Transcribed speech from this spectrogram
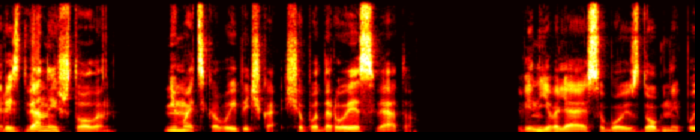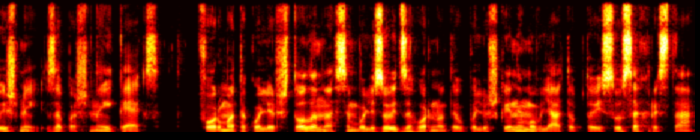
Різдвяний штолен німецька випічка, що подарує свято. Він являє собою здобний пишний запашний кекс. Форма та колір штолена символізують загорнуте в пелюшки немовля, тобто Ісуса Христа.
